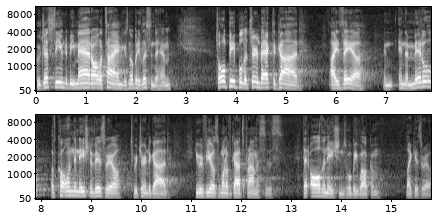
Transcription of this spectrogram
who just seemed to be mad all the time because nobody listened to him, told people to turn back to God. Isaiah, in, in the middle of calling the nation of Israel to return to God, he reveals one of God's promises that all the nations will be welcome like Israel.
